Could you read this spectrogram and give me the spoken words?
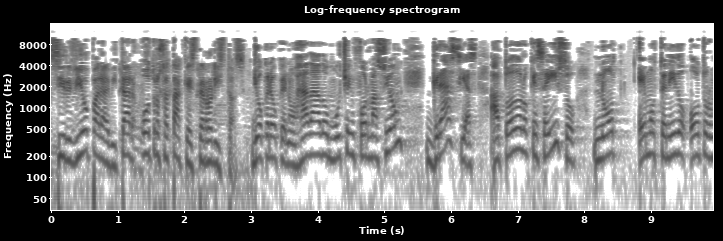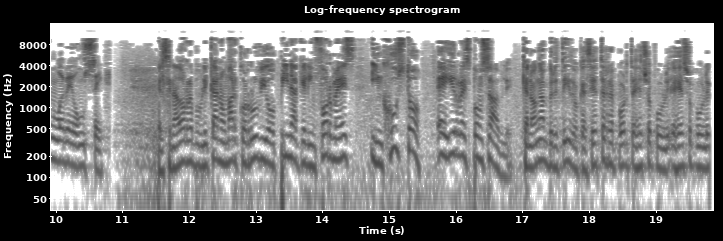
sirvió para evitar otros ataques terroristas. Yo creo que nos ha dado mucha información. Gracias a todo lo que se hizo, no hemos tenido otro 911. El senador republicano Marco Rubio opina que el informe es injusto e irresponsable. Que no han advertido que si este reporte es hecho, es hecho público,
